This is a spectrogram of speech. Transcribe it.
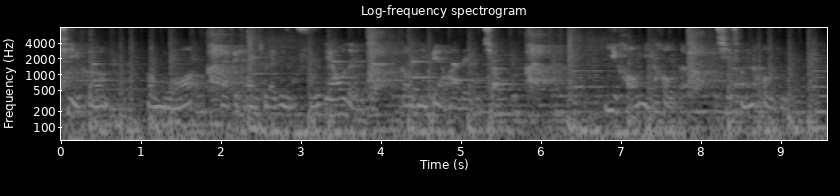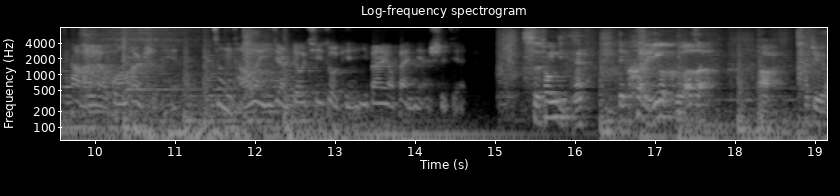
通过气和和膜来表现出来这种浮雕的一个高低变化的一个效果。一毫米厚的七层的厚度。差不多要光二十天，正常的一件雕漆作品一般要半年时间。四方鼎，这刻了一个格子，啊，它就要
